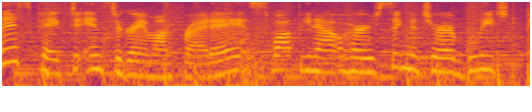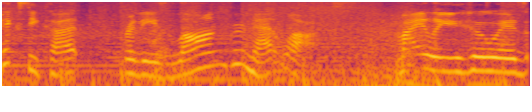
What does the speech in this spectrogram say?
this pic to Instagram on Friday, swapping out her signature bleached pixie cut for these long brunette locks. Miley, who is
